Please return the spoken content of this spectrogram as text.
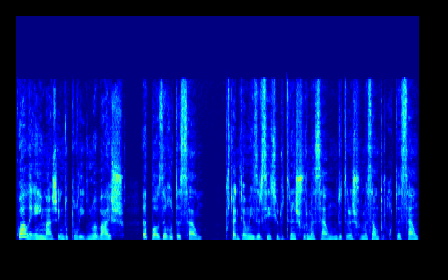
qual é a imagem do polígono abaixo após a rotação, portanto é um exercício de transformação, de transformação por rotação,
